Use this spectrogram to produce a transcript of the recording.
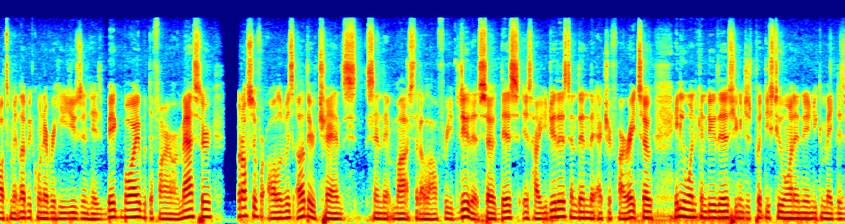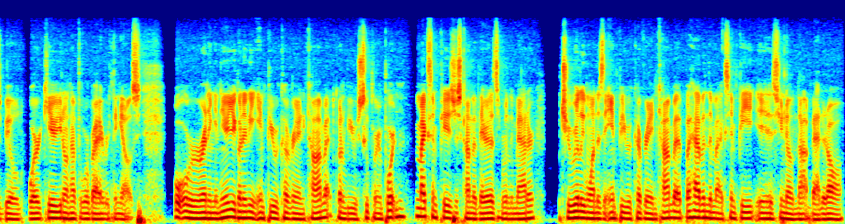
Ultimate Lepic whenever he's using his big boy with the Firearm Master, but also for all of his other transcendent mods that allow for you to do this. So this is how you do this, and then the extra fire rate. So anyone can do this. You can just put these two on, and then you can make this build work here. You don't have to worry about everything else. What we're running in here, you're going to need MP recovery in combat. Going to be super important. Max MP is just kind of there. Doesn't really matter. What you really want is an MP recovery in combat, but having the max MP is, you know, not bad at all.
